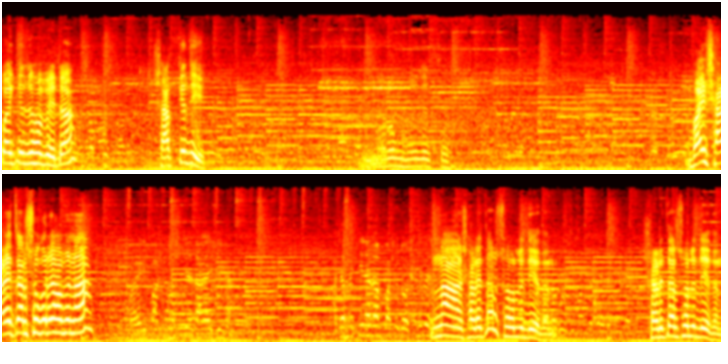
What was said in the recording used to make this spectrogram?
কয় কেজি হবে এটা? সাত কেজি? নরম হয়ে যাচ্ছে ভাই সাড়ে চারশো করে হবে না? আচ্ছা না সাড়ে চারশো হলে দিয়ে দেন। সাড়ে চারশো হলে দিয়ে দেন।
